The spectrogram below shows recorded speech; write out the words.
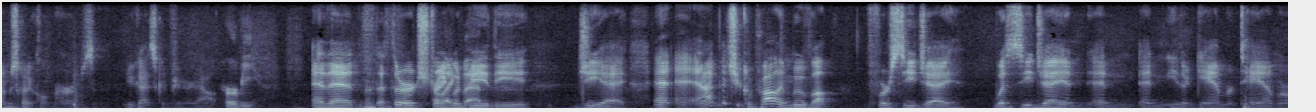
I'm just gonna call him Herbs. You guys can figure it out. Herbie. And then the third string like would be the GA. And, and I bet you could probably move up for CJ with CJ and, and, and either Gam or Tam or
